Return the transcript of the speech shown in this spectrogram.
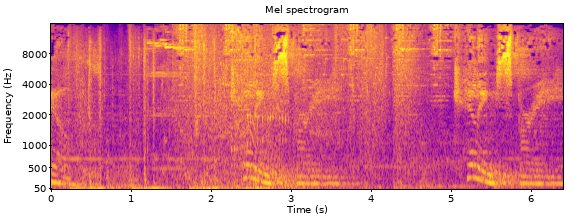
Kill. Killing spree. Killing spree.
